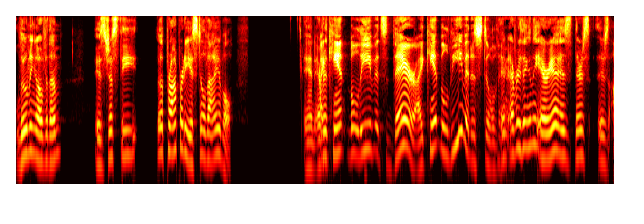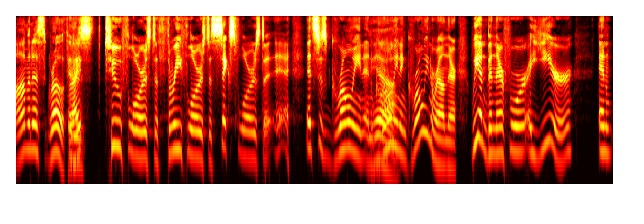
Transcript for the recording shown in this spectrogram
looming over them is just the the property is still valuable. And I can't believe it's there. I can't believe it is still there. and everything in the area is there's there's ominous growth, It right? is two floors to three floors to six floors to eh, it's just growing and Yeah. growing and growing around there we hadn't been there for a year and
